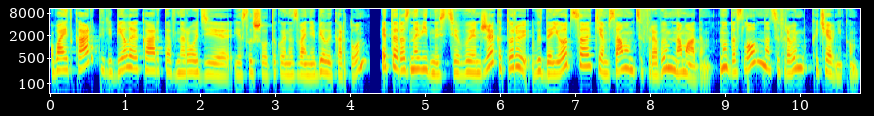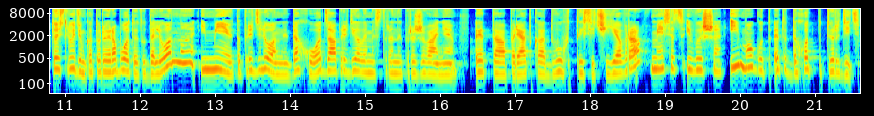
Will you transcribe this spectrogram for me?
White card или белая карта, в народе я слышала такое название белый картон, это разновидность ВНЖ, который выдается тем самым цифровым намадам. Ну, дословно, цифровым кочевникам. То есть людям, которые работают удаленно, имеют определенный доход за пределами страны проживания. Это порядка 2000 евро в месяц и выше. И могут этот доход подтвердить.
